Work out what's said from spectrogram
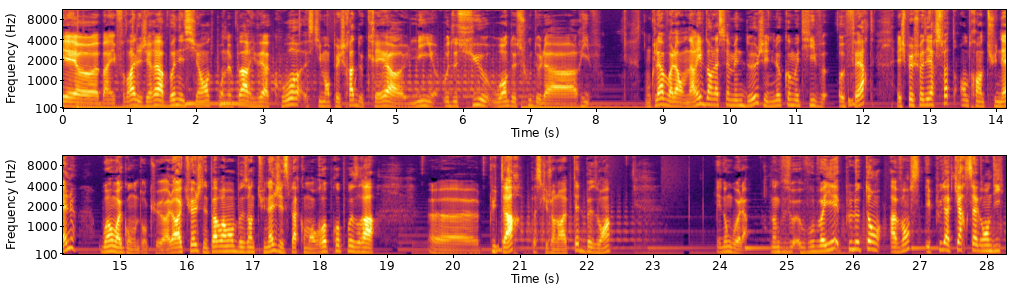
Et euh, ben, il faudra les gérer à bon escient pour ne pas arriver à court, ce qui m'empêchera de créer euh, une ligne au-dessus ou en dessous de la rive. Donc là voilà, on arrive dans la semaine 2, j'ai une locomotive offerte et je peux choisir soit entre un tunnel ou un wagon. Donc euh, à l'heure actuelle, je n'ai pas vraiment besoin de tunnel, j'espère qu'on m'en reproposera plus tard parce que j'en aurai peut-être besoin. Et donc voilà. Donc vous, vous, le voyez, plus le temps avance et plus la carte s'agrandit.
